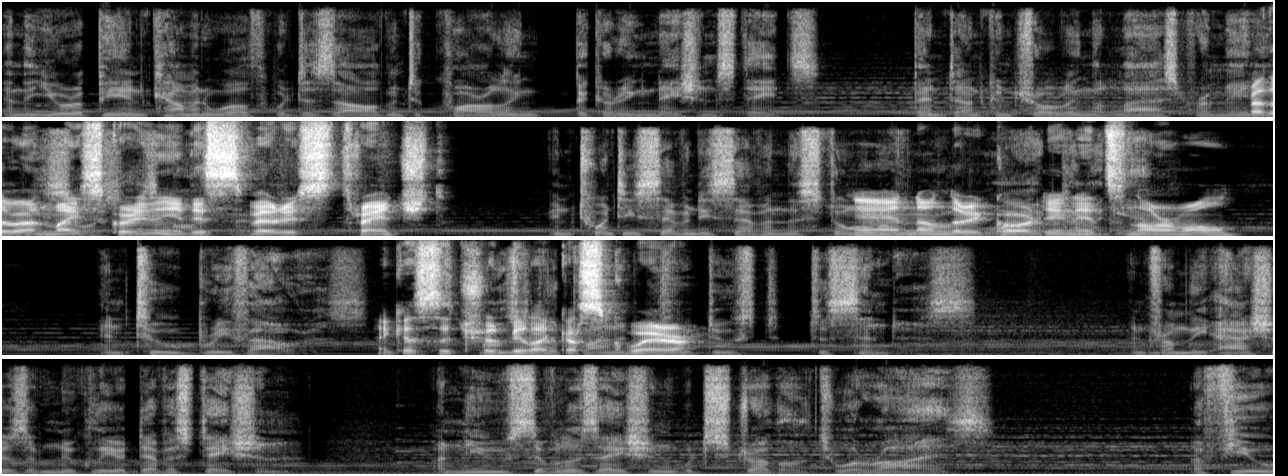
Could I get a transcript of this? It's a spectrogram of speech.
and the European Commonwealth would dissolve into quarreling, bickering nation states bent on controlling the last remaining By the way, on my screen it is very stretched, In 2077, the storm and on the world war had recording it's again. normal. In two brief hours, I guess it should be like a square. reduced to cinders. And from the ashes of nuclear devastation, a new civilization would struggle to arise. A few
